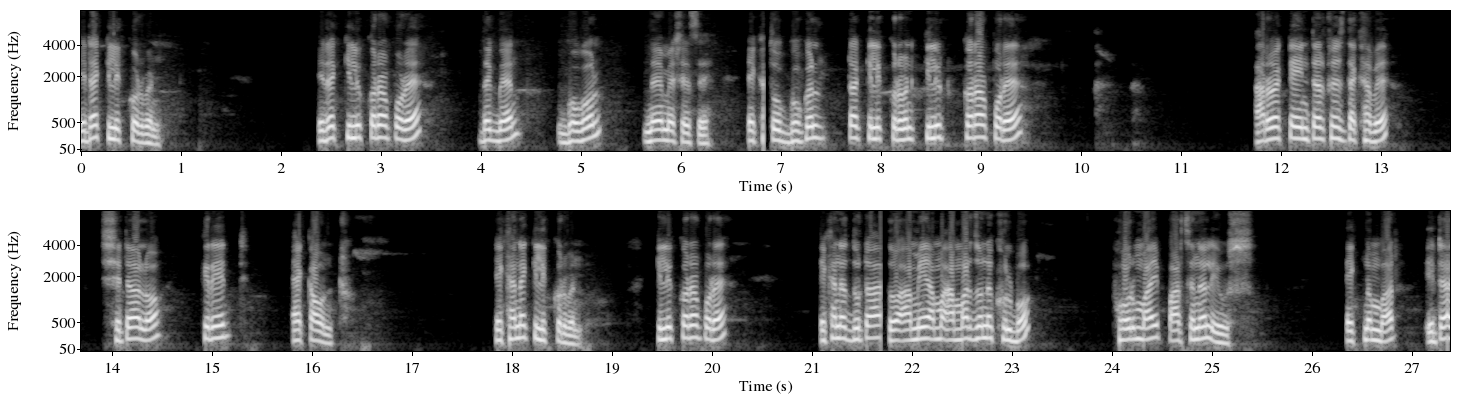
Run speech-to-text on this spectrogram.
এটা ক্লিক করবেন। এটা ক্লিক করার পরে দেখবেন গুগল নেম এসেছে। তো গুগলটা ক্লিক করবেন। ক্লিক করার পরে আরও একটা ইন্টারফেস দেখাবে, সেটা হলো ক্রিয়েট অ্যাকাউন্ট এখানে ক্লিক করবেন। ক্লিক করার পরে এখানে দুটা তো আমি আমার জন্য খুলবো। For my personal use. এক নম্বর, এটা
